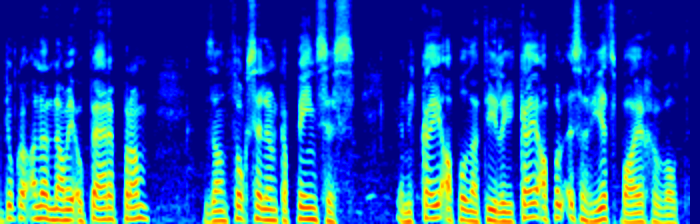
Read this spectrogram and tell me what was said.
het ook 'n ander naam, die Operapram, Xanthoxylon capensis. En die keiappel natuurlik. Die keiappel is reeds baie gewild.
